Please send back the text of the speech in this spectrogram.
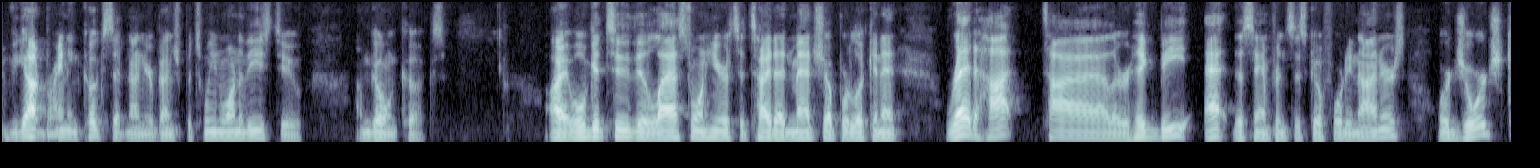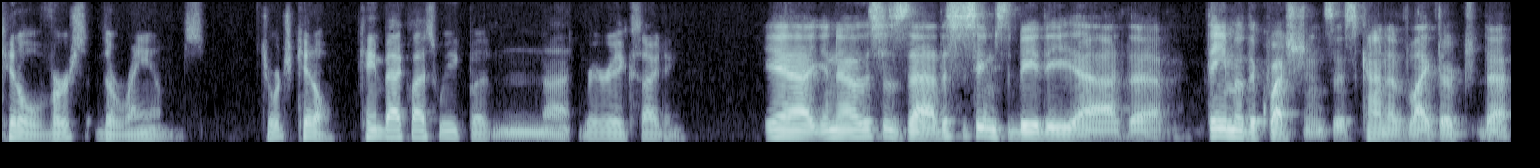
if you got Brandin Cooks sitting on your bench between one of these two, I'm going Cooks. All right, we'll get to the last one here. It's a tight end matchup. We're looking at red hot Tyler Higbee at the San Francisco 49ers or George Kittle versus the Rams. George Kittle came back last week, but not very exciting. Yeah, you know, this is uh this seems to be the uh the theme of the questions is kind of like they're the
